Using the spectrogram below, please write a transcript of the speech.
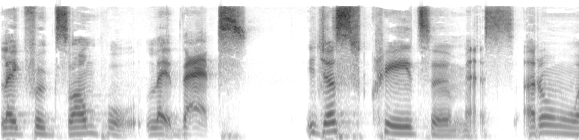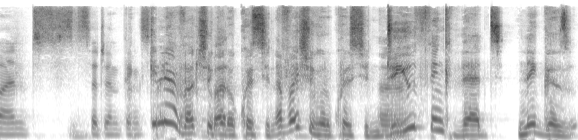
Like, for example, like that. It just creates a mess. I don't want certain things. You know, Like I've actually got a question. I've actually got a question. Do you think that niggas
